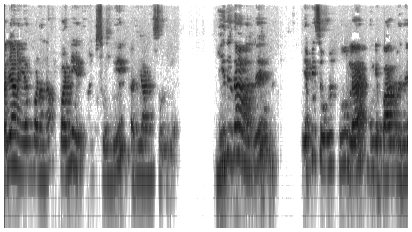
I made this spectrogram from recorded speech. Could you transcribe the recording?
கல்யாணம் ஏற்பாடுனா பண்ணிருக்கேன்னு சொல்லி கல்யாணம் சொல்லுவோம் இதுதான் வந்து எபிசோடு டூல நீங்க பாக்குறது.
